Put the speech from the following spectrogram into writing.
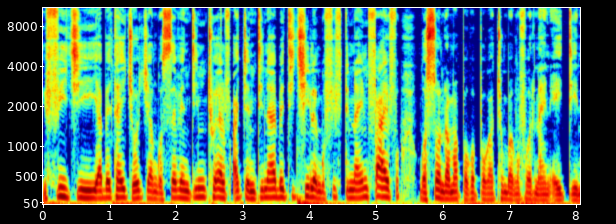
iFiji yabetha iGeorgia ngo17 12 Argentina yabethi Chile ngo59 5 ngosonto amabhokobhoko athumba ngo49 18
